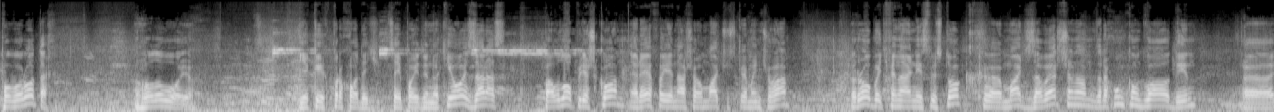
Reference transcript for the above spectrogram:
по воротах головою, яких проходить цей поєдинок. І ось зараз Павло Пляшко, рефері нашого матчу з Кременчуга, робить фінальний свисток. Е, Матч завершено з рахунком 2-1. Е,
